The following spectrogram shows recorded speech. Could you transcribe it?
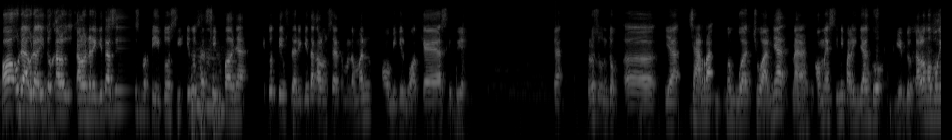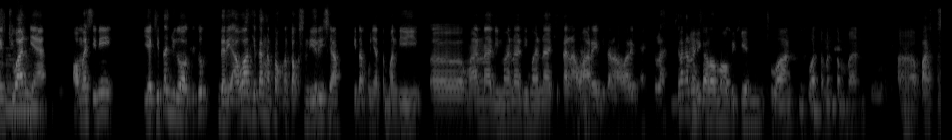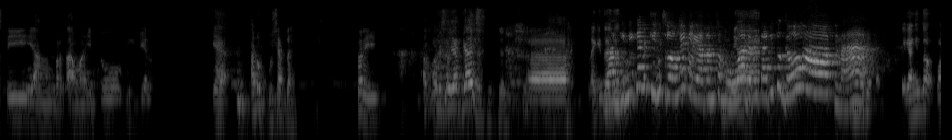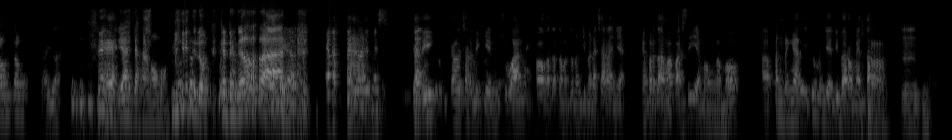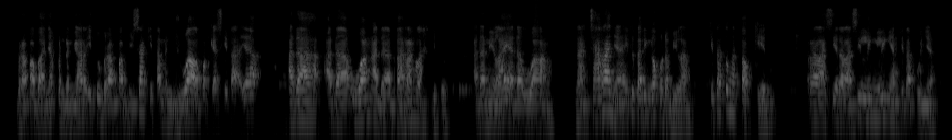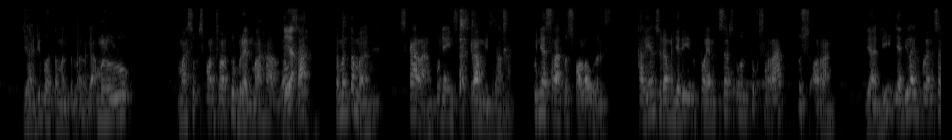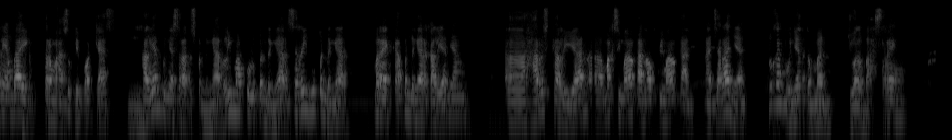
Oh, udah, udah itu kalau kalau dari kita sih seperti itu sih. Itu Hmm. sesimpelnya. Itu tips dari kita kalau misalnya teman-teman mau bikin podcast gitu ya. Ya. Terus untuk eh, ya cara membuat cuannya, nah Omes ini paling jago gitu. Kalau ngomongin Hmm. cuannya, Omes ini ya kita juga waktu itu dari awal kita ngetok-ngetok sendiri siap. Kita punya teman di eh, mana, di mana, di mana kita nawarin, kita nawarin ya. Itulah. Silakan. Jadi Mas. kalau mau bikin cuan buat teman-teman, eh, pasti yang pertama itu mungkin ya, aduh buset dah. Sorry, aku nggak bisa lihat guys. Eh, Lagi nah tuh, gini kan kinclongnya kelihatan semua Iya. dari tadi tuh gelap nah pegangin tuh, tolong tolong. eh, Ya jangan ngomong gitu dong, kedengeran. Jadi kalau cara bikin cuan, kalau kata teman-teman gimana caranya? Yang pertama pasti ya mau nggak mau eh, pendengar itu menjadi barometer. Hmm. Berapa banyak pendengar itu berapa bisa kita menjual podcast kita. Ya ada ada uang, ada barang lah gitu. Ada nilai, ada uang. Nah caranya itu tadi Ngok udah bilang. Kita tuh ngetokin relasi-relasi link-link yang kita punya. Jadi buat teman-teman nggak melulu masuk sponsor tuh brand mahal. Nggak Iya. usah. Teman-teman sekarang punya Instagram misalkan, punya 100 followers, kalian sudah menjadi influencers untuk 100 orang. Jadi jadilah influencer yang baik, termasuk di podcast. Hmm. Kalian punya 100 pendengar, 50 pendengar, 1000 pendengar. Mereka pendengar kalian yang eh, harus kalian eh, maksimalkan, optimalkan. Nah, caranya lu kan punya teman jual basreng.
